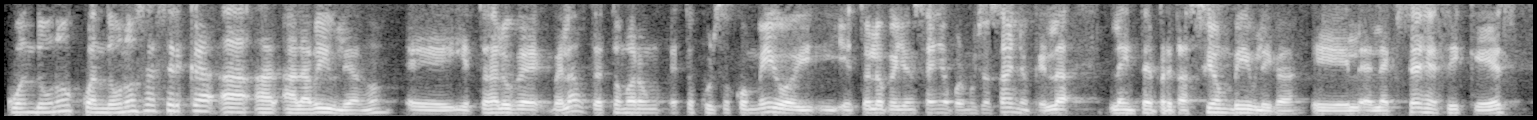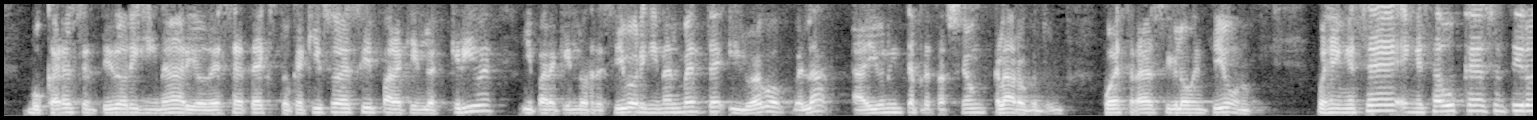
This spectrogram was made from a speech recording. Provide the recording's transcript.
cuando uno, cuando uno se acerca a, a, la Biblia, ¿no? Eh, y esto es algo que, ¿verdad? Ustedes tomaron estos cursos conmigo y, y, esto es lo que yo enseño por muchos años, que es la, la interpretación bíblica, el, el, exégesis, que es buscar el sentido originario de ese texto, qué quiso decir para quien lo escribe y para quien lo recibe originalmente, y luego, ¿verdad? Hay una interpretación, claro, que tú puedes traer al siglo XXI. Pues en, ese, en esa búsqueda de sentido,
